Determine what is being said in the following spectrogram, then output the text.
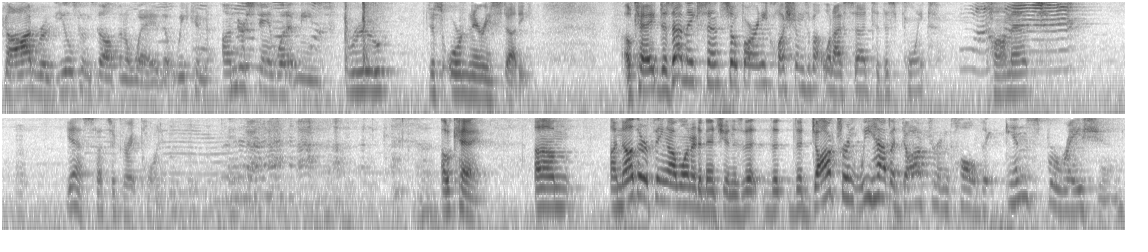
God reveals himself in a way that we can understand what it means through just ordinary study. Okay, does that make sense so far? Any questions about what I've said to this point? Comments? Yes, that's a great point. Okay. Um, another thing I wanted to mention is that the, the doctrine, we have a doctrine called the inspiration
